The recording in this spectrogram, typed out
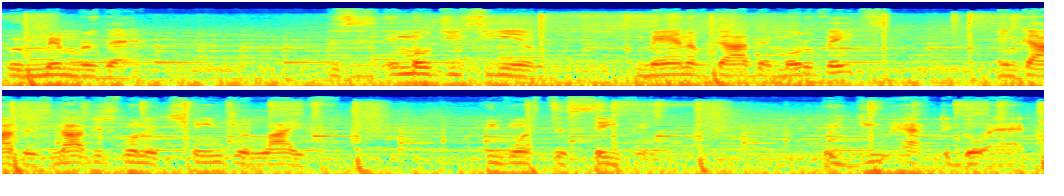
Remember that. This is MOGTM, man of God that motivates, and God does not just want to change your life, He wants to save it. But you have to go act.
